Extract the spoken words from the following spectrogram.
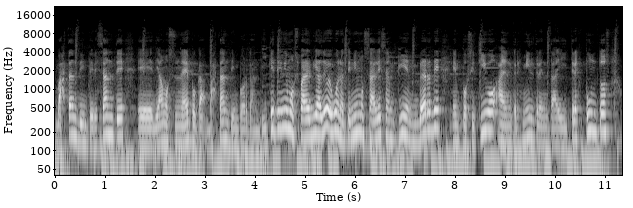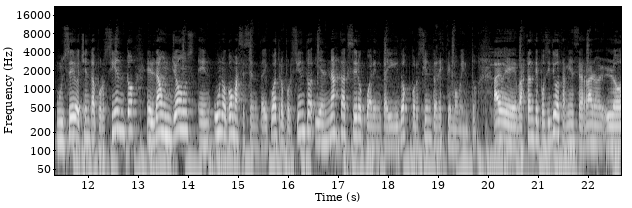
bastante interesante, eh, digamos una época bastante importante. ¿Y qué tenemos para el día de hoy? Bueno, tenemos al S&P en verde, en positivo, en 3.033 puntos, un 0,80%, el Dow Jones en 1,64% y el Nasdaq 0,42% en este momento. Hay, eh, bastante positivos, también cerraron los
